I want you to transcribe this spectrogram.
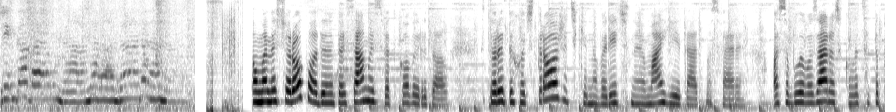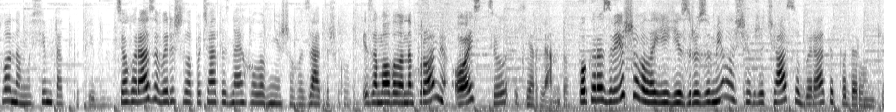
Jingle bell, na na na na na. У мене щороку один і той самий святковий ритуал створити хоч трошечки новорічної магії та атмосфери. Особливо зараз, коли це тепло нам усім так потрібно. Цього разу вирішила почати з найголовнішого затишку і замовила на промі ось цю гірлянду. Поки розвішувала її, зрозуміла, що вже час обирати подарунки.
